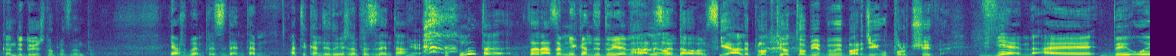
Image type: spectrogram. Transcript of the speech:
Kandydujesz na prezydenta? Ja już byłem prezydentem, a ty kandydujesz na prezydenta? Nie. No to, to razem nie kandydujemy na Ale o prezydenta to, Polski. nie, ale plotki o tobie były bardziej uporczywe. Wiem, e, były.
